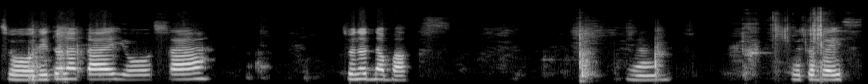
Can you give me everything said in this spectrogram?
So, dito na tayo sa sunod na box. Yan. Ito guys.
